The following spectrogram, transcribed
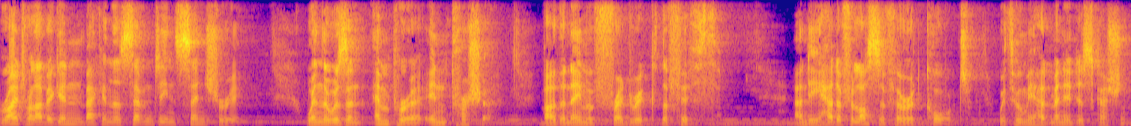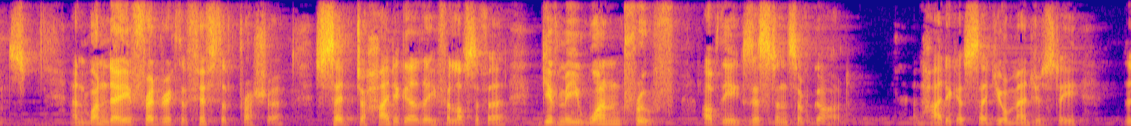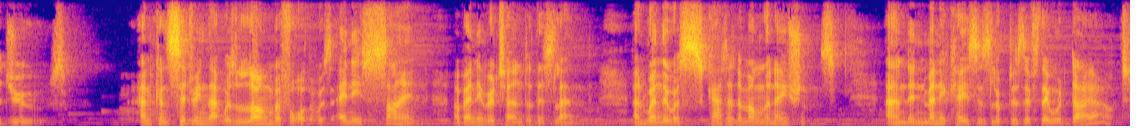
Right, well, I begin back in the 17th century when there was an emperor in Prussia by the name of Frederick V. And he had a philosopher at court with whom he had many discussions. And one day, Frederick V of Prussia said to Heidegger the philosopher, Give me one proof of the existence of God. And Heidegger said, Your Majesty, the Jews. And considering that was long before there was any sign of any return to this land, and when they were scattered among the nations, and in many cases looked as if they would die out,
